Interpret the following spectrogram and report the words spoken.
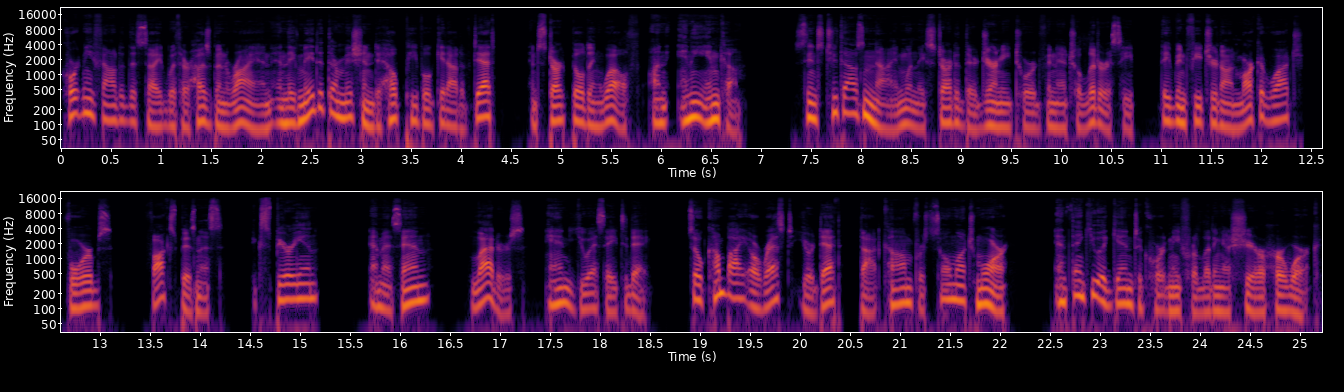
Courtney founded the site with her husband Ryan, and they've made it their mission to help people get out of debt and start building wealth on any income. Since 2009, when they started their journey toward financial literacy, they've been featured on MarketWatch, Forbes, Fox Business, Experian, MSN, Ladders, and USA Today. So come by arrestyourdebt.com for so much more, and thank you again to Courtney for letting us share her work.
